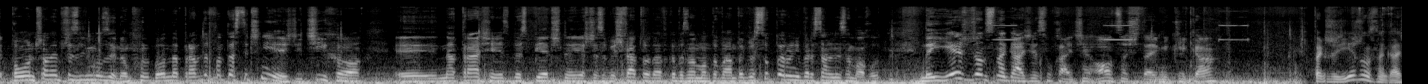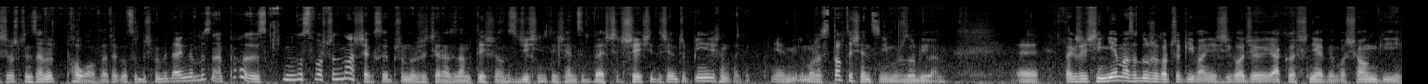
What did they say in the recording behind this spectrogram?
y, połączony przez limuzyną, bo on naprawdę fantastycznie jeździ, cicho, na trasie jest bezpieczny, jeszcze sobie światło dodatkowe zamontowałem, także super uniwersalny samochód. No i jeżdżąc na gazie, słuchajcie, o coś tutaj mi klika. Także jeżdżąc na gazie oszczędzamy połowę tego, co byśmy wydali na benzynie. Naprawdę, jest mnóstwo oszczędności, jak sobie przemnożycie razy tam 1000, 10 tysięcy, 20, 30 tysięcy, 50, tak nie wiem, może 100 tysięcy nim już zrobiłem. E, także jeśli nie ma za dużych oczekiwań, jeśli chodzi o jakość, nie wiem, osiągi,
